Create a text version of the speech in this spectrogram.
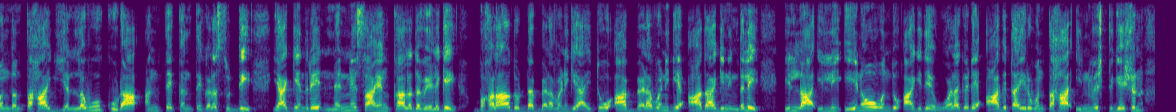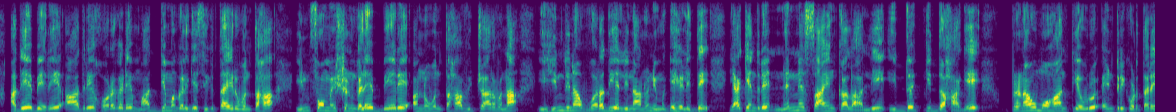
ಬಂದಂತಹ ಎಲ್ಲವೂ ಕೂಡ ಅಂತೆ ಕಂತೆಗಳ ಸುದ್ದಿ. ಯಾಕೆಂದರೆ ನಿನ್ನೆ ಸಾಯಂಕಾಲದ ವೇಳೆಗೆ ಬಹಳ ದೊಡ್ಡ ಬೆಳವಣಿಗೆ ಆಯಿತು. ಆ ಬೆಳವಣಿಗೆ ಆದಾಗಿನಿಂದಲೇ ಇಲ್ಲ, ಇಲ್ಲಿ ಏನೋ ಒಂದು ಆಗಿದೆ. ಒಳಗಡೆ ಆಗ್ತಾ ಇರುವಂತಹ ಇನ್ವೆಸ್ಟಿಗೇಷನ್ ಅದೇ ಬೇರೆ, ಆದರೆ ಹೊರಗಡೆ ಮಾಧ್ಯಮಗಳಿಗೆ ಸಿಗ್ತಾ ಇರುವಂತಹ ಇನ್ಫಾರ್ಮೇಷನ್ಗಳೇ ಬೇರೆ ಅನ್ನುವಂತಹ ವಿಚಾರವನ್ನು ಈ ಹಿಂದಿನ ವರದಿಯಲ್ಲಿ ನಾನು ನಿಮಗೆ ಹೇಳಿದ್ದೆ. ಯಾಕೆಂದರೆ ನಿನ್ನೆ ಸಾಯಂಕಾಲ ಅಲ್ಲಿ ಇದ್ದಕ್ಕಿದ್ದ ಹಾಗೆ ಪ್ರಣವ್ ಮೊಹಾಂತಿ ಅವರು ಎಂಟ್ರಿ ಕೊಡ್ತಾರೆ.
